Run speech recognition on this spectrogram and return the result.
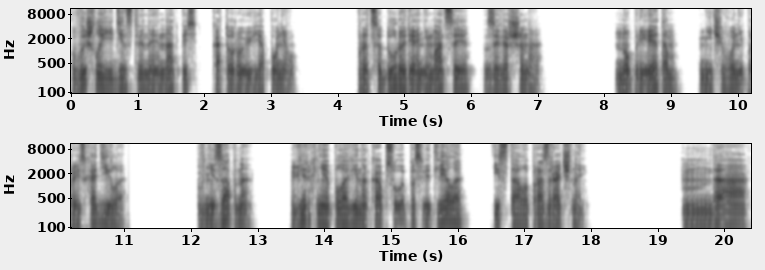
вышла единственная надпись, которую я понял. Процедура реанимации завершена. Но при этом ничего не происходило. Внезапно верхняя половина капсулы посветлела и стала прозрачной. М-да,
